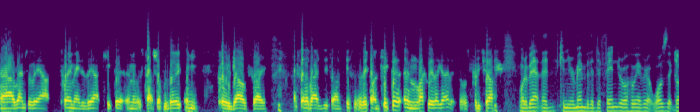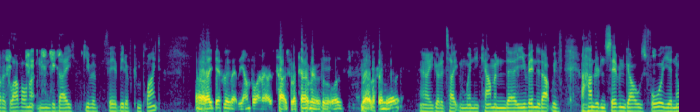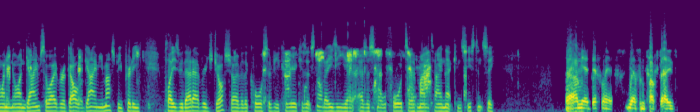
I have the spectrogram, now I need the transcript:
uh, ran to about 20 metres out, kicked it, and it was touched off the boot and called a goal. So I celebrated as if I'd, as if I'd kicked it, and luckily they gave it, so it was pretty chuffed. What about the? Can you remember the defender or whoever it was that got a glove on it? And did they give a fair bit of complaint? Uh, they definitely let the umpire know it was touched, but I can't remember who it was. That was the thing about it. Uh, you got to take them when you come, and uh, you've ended up with 107 goals for your 99 games, so over a goal a game. You must be pretty pleased with that average, Josh, over the course of your career, because it's not easy uh, as a small forward to maintain that consistency. Um, yeah, definitely. It's, you have some tough days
